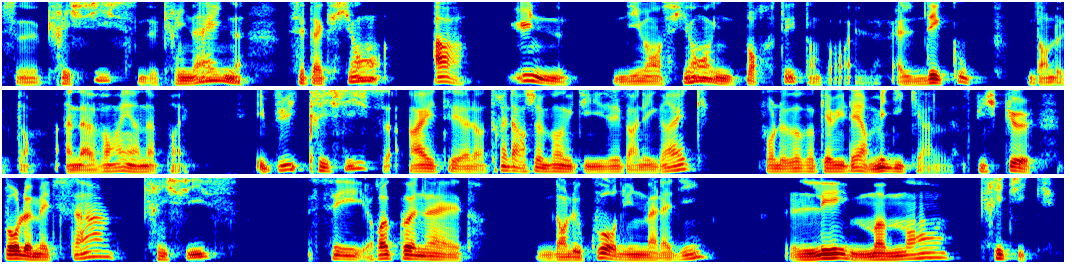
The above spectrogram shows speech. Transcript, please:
ce crisis, de Krinein, cette action a une dimension, une portée temporelle. Elle découpe dans le temps, un avant et un après. Et puis, crisis a été alors très largement utilisé par les Grecs pour le vocabulaire médical, puisque pour le médecin, crisis, c'est reconnaître dans le cours d'une maladie les moments critiques.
